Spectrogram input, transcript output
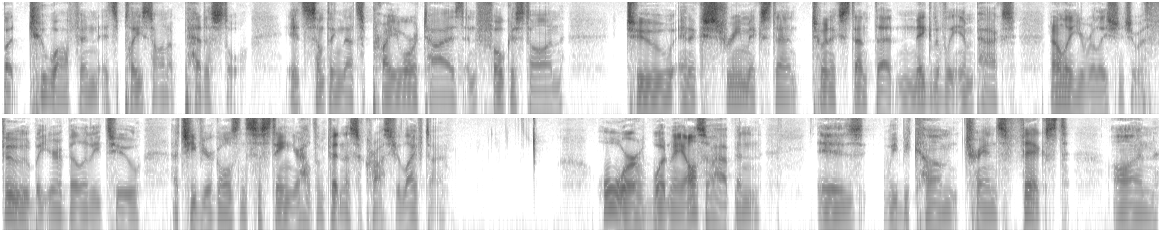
but too often it's placed on a pedestal. It's something that's prioritized and focused on to an extreme extent, to an extent that negatively impacts not only your relationship with food, but your ability to achieve your goals and sustain your health and fitness across your lifetime. Or what may also happen is we become transfixed on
